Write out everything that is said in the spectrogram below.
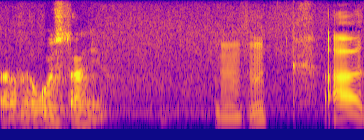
э, в другой стране. Угу. А,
